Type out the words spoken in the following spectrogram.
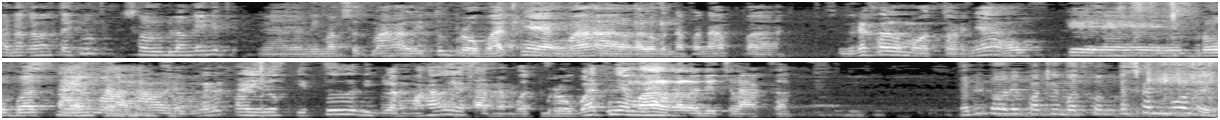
Anak-anak teknik selalu bilang kayak gitu. nah yang dimaksud mahal itu berobatnya yang mahal kalau kenapa-napa sebenarnya kalau motornya Oke, berobat yang standar. mahal ya. sebenarnya Hilux itu dibilang mahal ya karena buat berobatnya mahal kalau dia celaka Tapi kalau dipakai buat kontes kan boleh.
